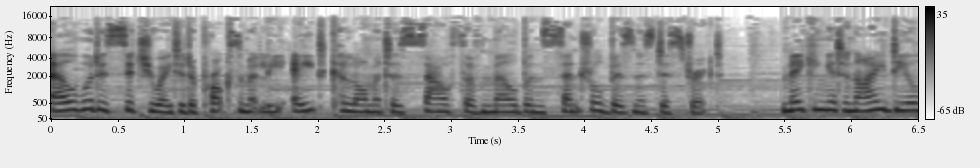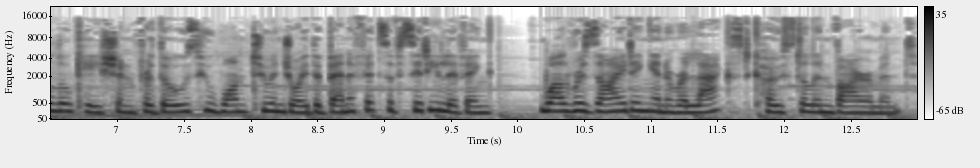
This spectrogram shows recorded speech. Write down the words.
Elwood is situated approximately 8 kilometres south of Melbourne's central business district, making it an ideal location for those who want to enjoy the benefits of city living while residing in a relaxed coastal environment.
